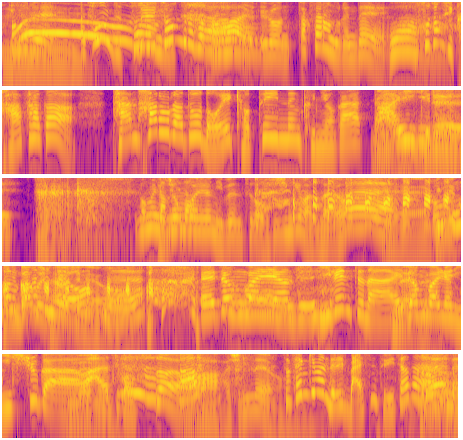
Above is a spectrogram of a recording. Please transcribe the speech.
이 노래. 아, 처음 듣 처음, 네, 처음 들어봐요. 아 이런 짝사랑 노래인데. 와, 소정 씨 가사가 단 하루라도 너의 곁에 있는 그녀가 나의 길을. 눈물 애정 납니다. 관련 이벤트가 없으신 게 맞나요? 네. 너무 굉장히 공감이 빠르신데요. 잘하시네요. 네. 애정 관련 이벤트. 이벤트나 애정 네네. 관련 이슈가 네네. 아직 없어요. 아, 아쉽네요. 저 생기면 늘 말씀드리잖아요. 네네.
